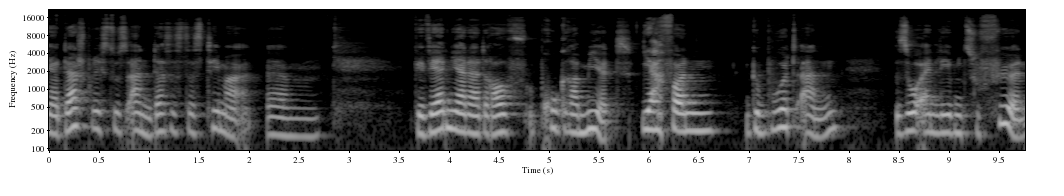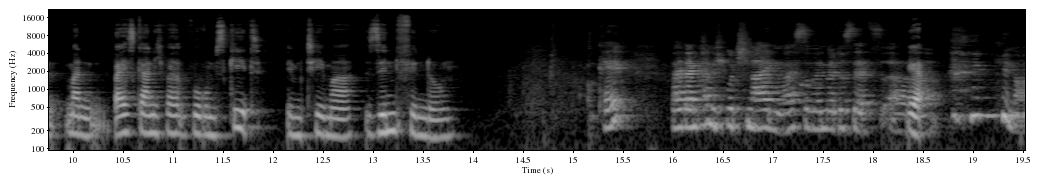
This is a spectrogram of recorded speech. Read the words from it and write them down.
Ja, da sprichst du es an. Das ist das Thema. Ähm wir werden ja darauf programmiert, ja. von Geburt an so ein Leben zu führen. Man weiß gar nicht, worum es geht im Thema Sinnfindung. Okay, weil dann kann ich gut schneiden, weißt du, wenn wir das jetzt. Äh, ja. genau.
